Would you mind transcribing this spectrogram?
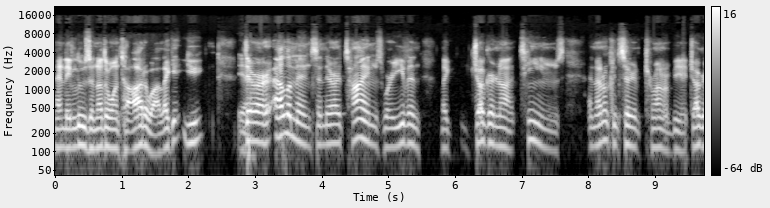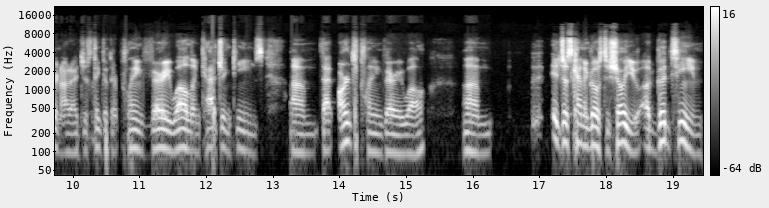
and they lose another one to Ottawa. Like it, you, yeah. there are elements and there are times where even like juggernaut teams, and I don't consider Toronto to be a juggernaut. I just think that they're playing very well and catching teams um, that aren't playing very well. Um, it just kind of goes to show you a good team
